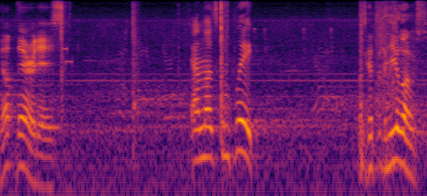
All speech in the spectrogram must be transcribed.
Nope, there it is. Download's complete. Let's get to the helos.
